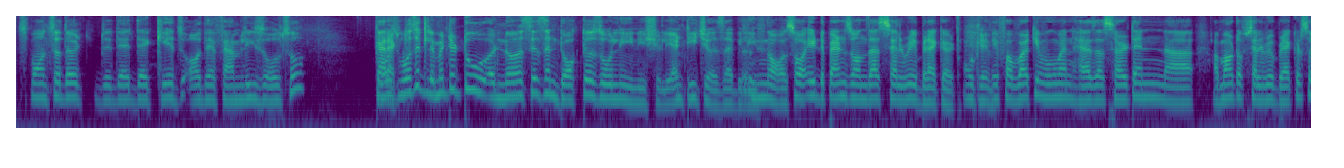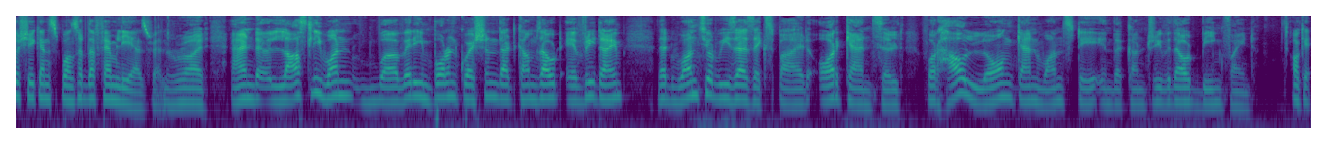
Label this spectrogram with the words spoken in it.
sponsor their their, their kids or their families also. Correct. Was, was it limited to uh, nurses and doctors only initially, and teachers, I believe? No, so it depends on the salary bracket. Okay. If a working woman has a certain uh, amount of salary bracket, so she can sponsor the family as well. Right. And uh, lastly, one uh, very important question that comes out every time that once your visa is expired or cancelled, for how long can one stay in the country without being fined? Okay.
